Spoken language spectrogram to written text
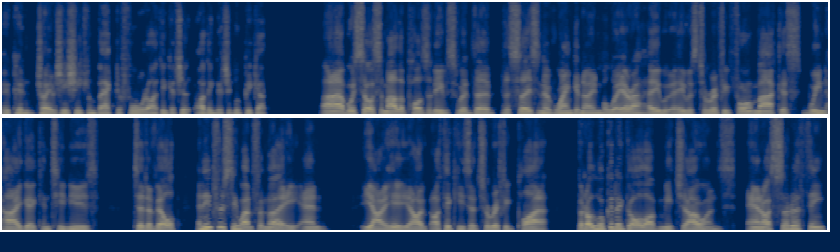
who can transition from back to forward, I think it's a I think it's a good pickup. Uh, we saw some other positives with the, the season of Wanganeen Milera. He, he was terrific for him. Marcus Windhager continues to develop. An interesting one for me, and you know, he, I, I think he's a terrific player. But I look at a guy like Mitch Owens, and I sort of think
